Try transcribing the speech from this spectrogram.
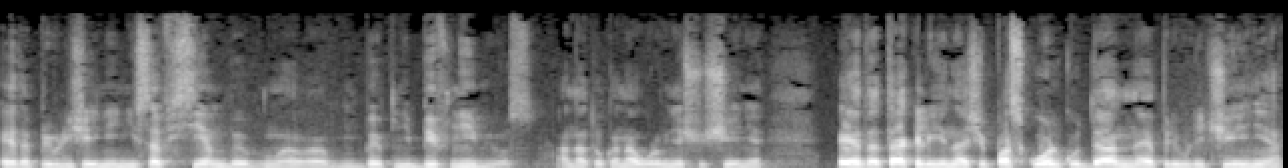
это привлечение не совсем бифнимиус, она только на уровне ощущения – это так или иначе, поскольку данное привлечение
